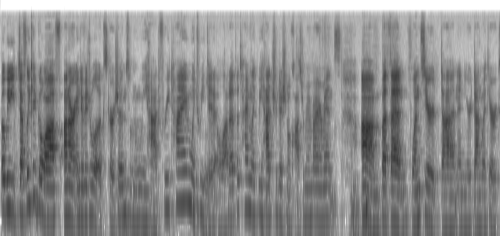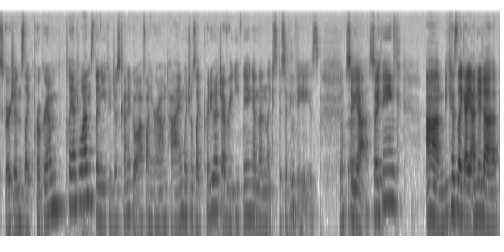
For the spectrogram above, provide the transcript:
but we definitely could go off on our individual excursions when we had free time which we did a lot of the time. Like we had traditional classroom environments um, but then once you're done and you're done with your excursions like program planned ones then you could just kind of go off on your own time which was like pretty much every evening and then like specific days. So yeah, so I think um, because like I ended up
